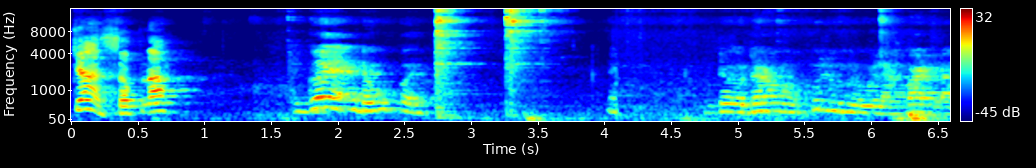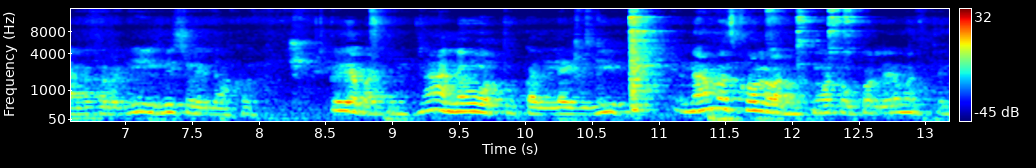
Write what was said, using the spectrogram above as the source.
ક્યાં? સપના? ગયા એન્ડ ઉપર. ઢ- ઢાંકણું ખુલ્લું ને ઓલા બાટલા ને કરો ઈ વિસળી નાખો કયા બાટલું? ના નવો તું તુકલ લઈ નામ જ ખોલવાનું મોટું ખોલે એમ જ થાય.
